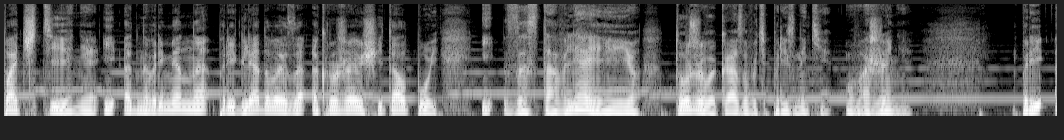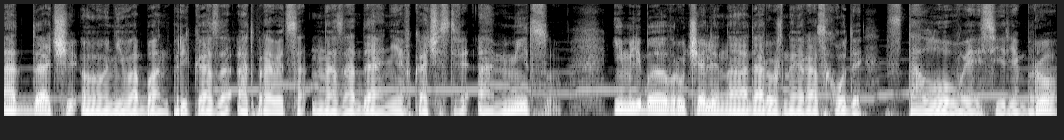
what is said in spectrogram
почтение и одновременно приглядывая за окружающей толпой и заставляя ее тоже выказывать признаки уважения. При отдаче Нивабан приказа отправиться на задание в качестве амицу, им либо вручали на дорожные расходы столовое серебро,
